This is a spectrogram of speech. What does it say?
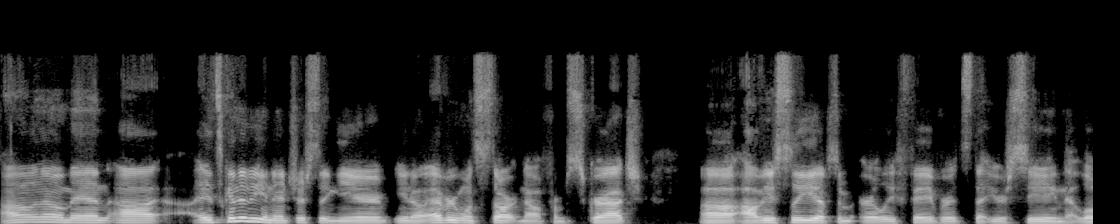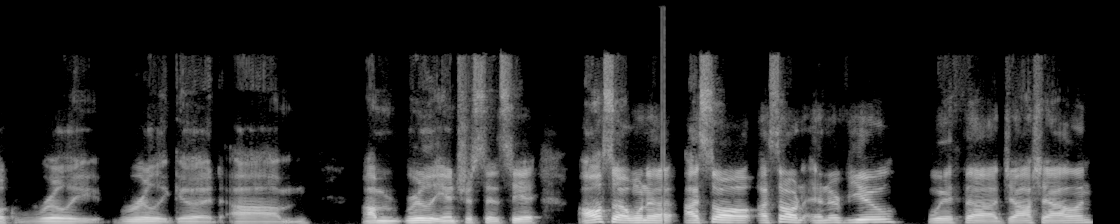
I don't know, man. Uh, it's going to be an interesting year. You know, everyone's starting out from scratch. Uh, obviously, you have some early favorites that you're seeing that look really, really good. Um, I'm really interested to see it. Also, I want to. I saw. I saw an interview with uh, Josh Allen.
